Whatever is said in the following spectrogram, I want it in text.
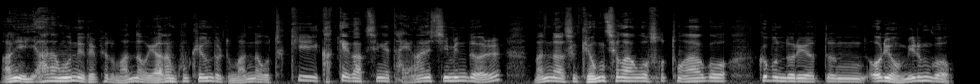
아니 야당 원내대표도 만나고 야당 국회의원들도 만나고 특히 각계각층의 다양한 시민들 만나서 경청하고 소통하고 그분들의 어떤 어려움 이런 거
